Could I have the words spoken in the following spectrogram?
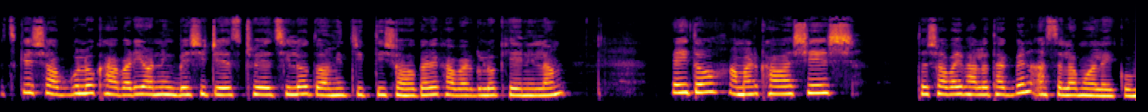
আজকে সবগুলো খাবারই অনেক বেশি টেস্ট হয়েছিল, তো আমি তৃপ্তি সহকারে খাবারগুলো খেয়ে নিলাম। এই তো, আমার খাওয়া শেষ। তো সবাই ভালো থাকবেন। আসসালামু আলাইকুম।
